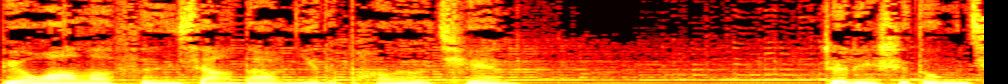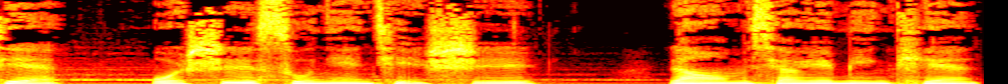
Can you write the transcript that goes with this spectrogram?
别忘了分享到你的朋友圈。这里是洞见，我是素年锦时，让我们相约明天。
